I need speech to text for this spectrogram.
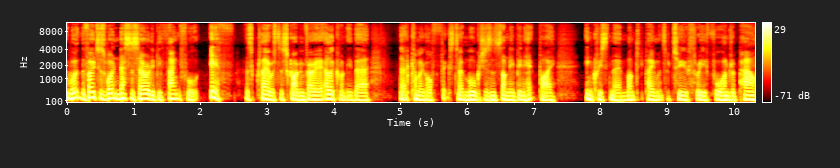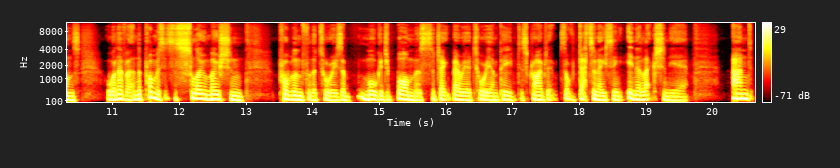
the voters won't necessarily be thankful if, as Claer was describing very eloquently there, they're coming off fixed term mortgages and suddenly being hit by increasing their monthly payments of two, three, four hundred pounds or whatever. And the problem is it's a slow motion problem for the Tories, a mortgage bomb, as Sir Jake Berry, a Tory MP, described it, sort of detonating in election year. And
